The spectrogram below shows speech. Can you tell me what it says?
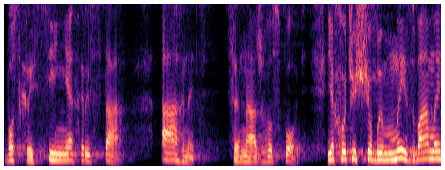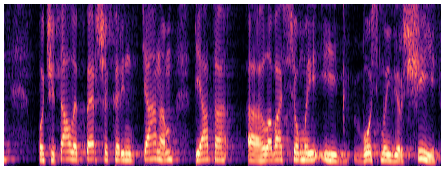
Воскресіння Христа. Агнець це наш Господь. Я хочу, щоб ми з вами почитали 1 Коринтянам 5 е, глава 7 і 8 вірші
